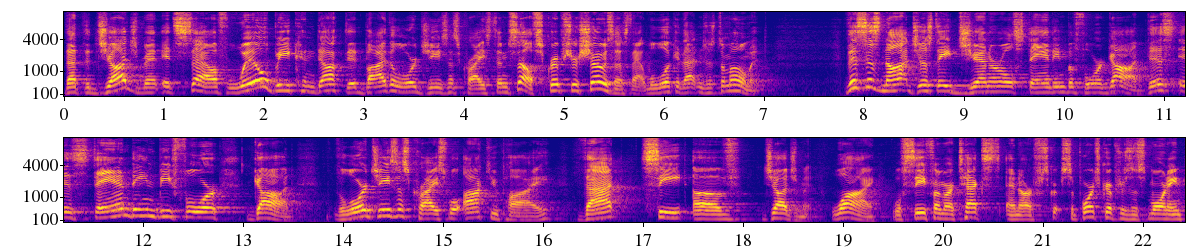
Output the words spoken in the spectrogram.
that the judgment itself will be conducted by the Lord Jesus Christ himself. Scripture shows us that. We'll look at that in just a moment. This is not just a general standing before God. This is standing before God. The Lord Jesus Christ will occupy that seat of judgment. Why? We'll see from our text and our support scriptures this morning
